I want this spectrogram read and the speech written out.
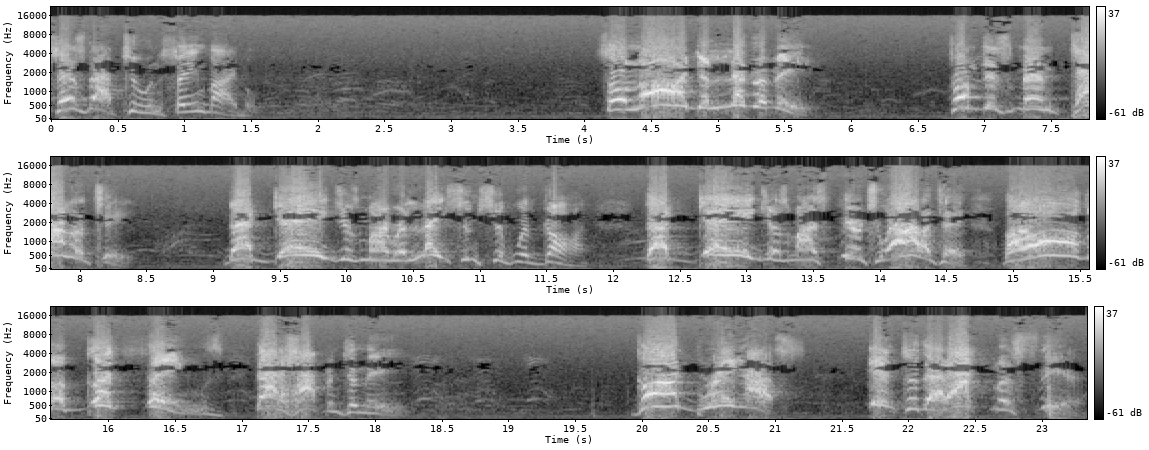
Says that too in the same Bible. So, Lord, deliver me from this mentality that gauges my relationship with God, that gauges my spirituality by all the good things that happen to me. God bring us into that atmosphere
